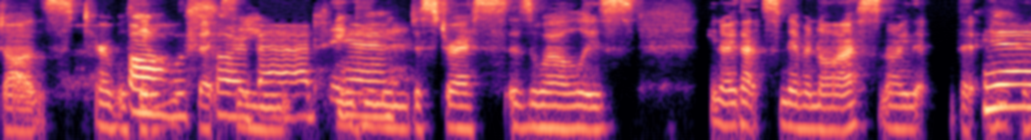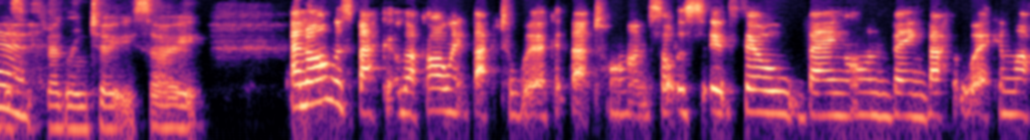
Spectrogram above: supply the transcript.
does terrible oh, things oh, but so seeing, bad. seeing yeah. in distress as well is you know that's never nice knowing that that yeah. he's struggling too so and I was back like I went back to work at that time, so it was it fell bang on being back at work. And like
